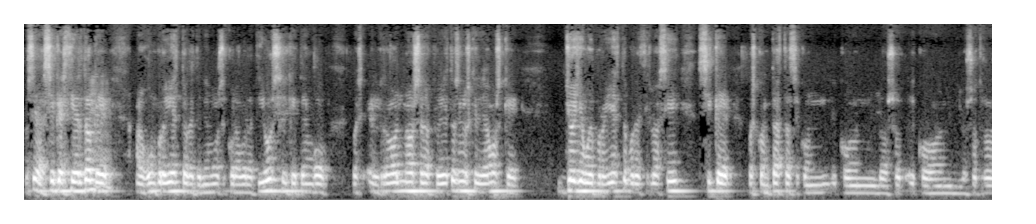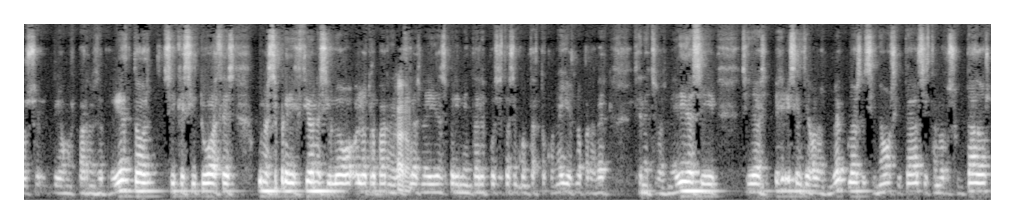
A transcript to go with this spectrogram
O sea, sí que es cierto que algún proyecto que tenemos colaborativo sí que tengo pues el rol, no sé, los proyectos en los que digamos que yo llevo el proyecto, por decirlo así, sí que pues contactas con, con, los, con los otros, digamos, partners de proyectos, sí que si tú haces unas predicciones y luego el otro partner hace las medidas experimentales, pues estás en contacto con ellos, ¿no? Para ver si han hecho las medidas, si, si, si han llegado las moléculas, si no, si tal, si están los resultados.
